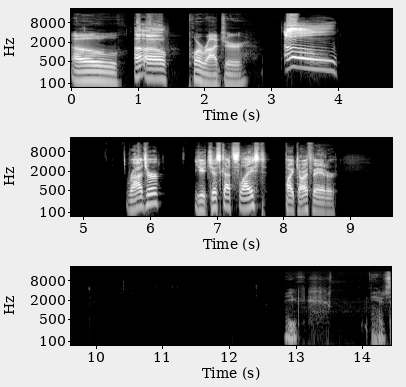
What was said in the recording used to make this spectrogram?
oh, uh oh. poor Roger. Oh. Roger, you just got sliced by Darth Vader. You, here's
